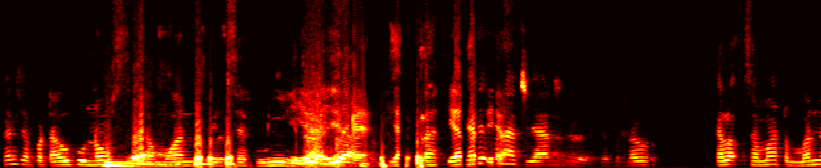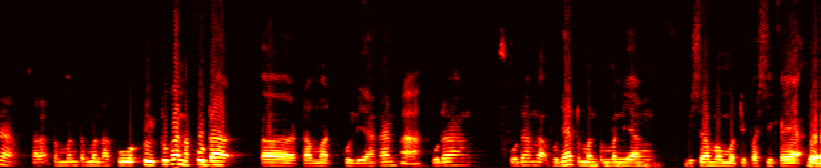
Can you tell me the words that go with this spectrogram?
Kan siapa tahu who knows Iya, someone betul, will save me gitu Iya, iya, Iya. kayak ya perhatian Nyari gitu ya. perhatian tuh. Siapa tahu kalau sama temennya, kalau teman-teman aku waktu itu kan aku udah eh, tamat kuliah kan, Ah, udah udah nggak punya teman-teman yang bisa memotivasi kayak Ya,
